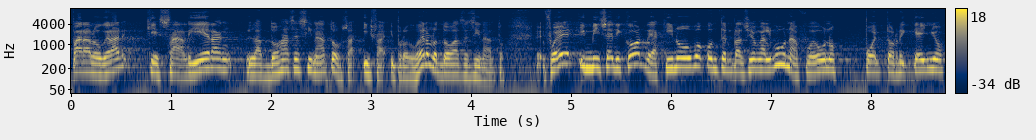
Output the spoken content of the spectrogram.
para lograr que salieran los dos asesinatos o sea, y, y produjeron los dos asesinatos. Eh, fue misericordia, aquí no hubo contemplación alguna, fue unos puertorriqueños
